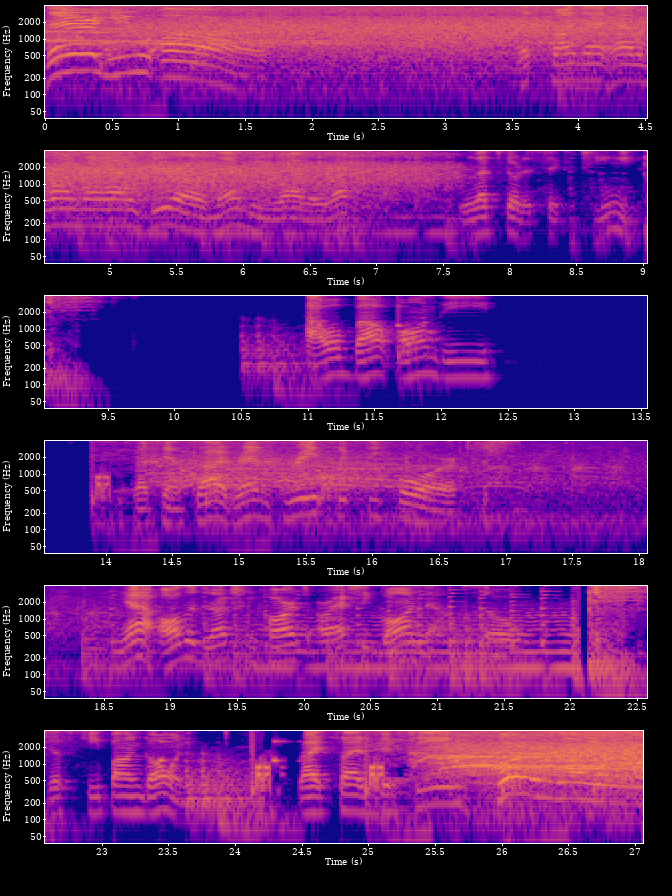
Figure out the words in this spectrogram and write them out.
there you are! Let's find that out of one, then out of zero, and then we will have a record. Let's go to 16. How about on the left-hand side? Random 364. Yeah, all the deduction cards are actually gone now, so just keep on going. Right side of 15. Quarter million!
